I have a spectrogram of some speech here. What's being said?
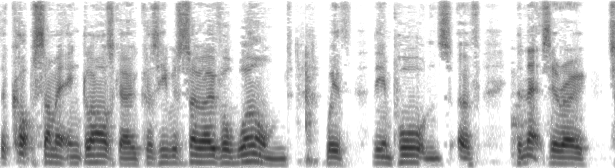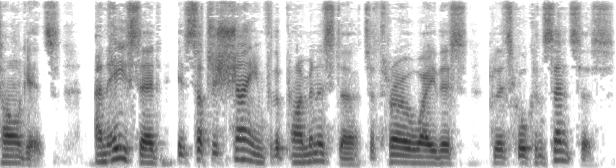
the COP summit in Glasgow because he was so overwhelmed with the importance of the net zero targets. And he said it's such a shame for the prime minister to throw away this political consensus.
